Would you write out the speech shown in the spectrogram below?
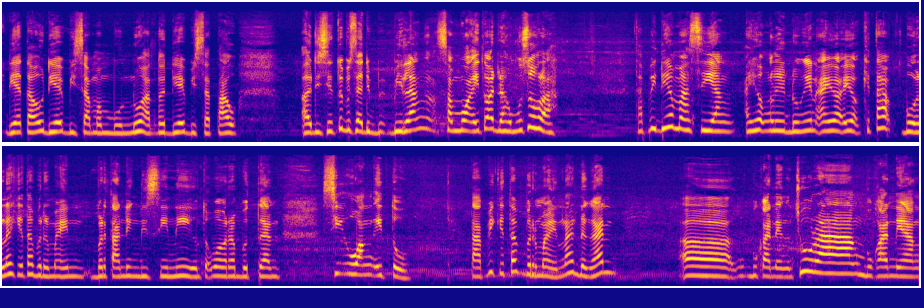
Dia tahu dia bisa membunuh atau dia bisa tahu eh, di situ bisa dibilang semua itu adalah musuh lah. Tapi dia masih yang ayo ngelindungin, ayo ayo kita boleh kita bermain bertanding di sini untuk merebutkan si uang itu. Tapi kita bermainlah dengan eh, bukan yang curang, bukan yang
